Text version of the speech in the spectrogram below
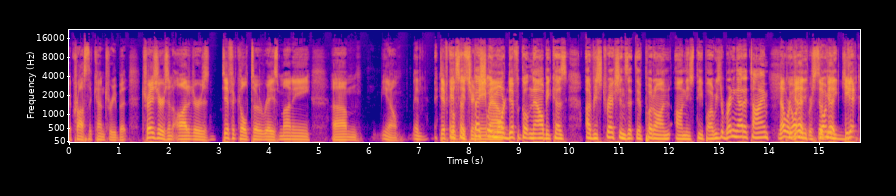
across the country. But treasurers and auditors difficult to raise money, um, you know, and difficult It's to get your name especially more difficult now because of restrictions that they've put on on these people. Are we running out of time? no, we're You want me good. to- we're still want me to good. Keep, get-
